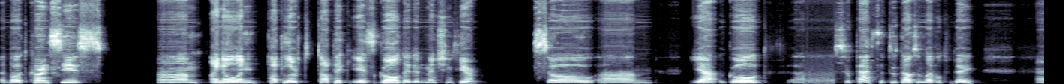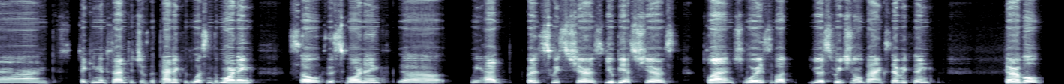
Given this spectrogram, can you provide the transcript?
about currencies. Um, I know one popular topic is gold. I didn't mention it here. So um, yeah, gold uh, surpassed the 2000 level today and taking advantage of the panic that was in the morning. So this morning, uh, we had Credit Suisse shares, UBS shares, plunge, worries about U.S. regional banks, everything terrible.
